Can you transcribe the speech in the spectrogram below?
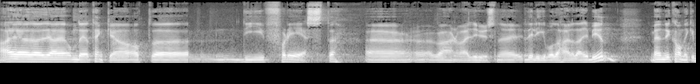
Nei, jeg, Om det tenker jeg at uh, de fleste uh, verneverdige husene de ligger både her og der i byen. Men vi kan ikke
